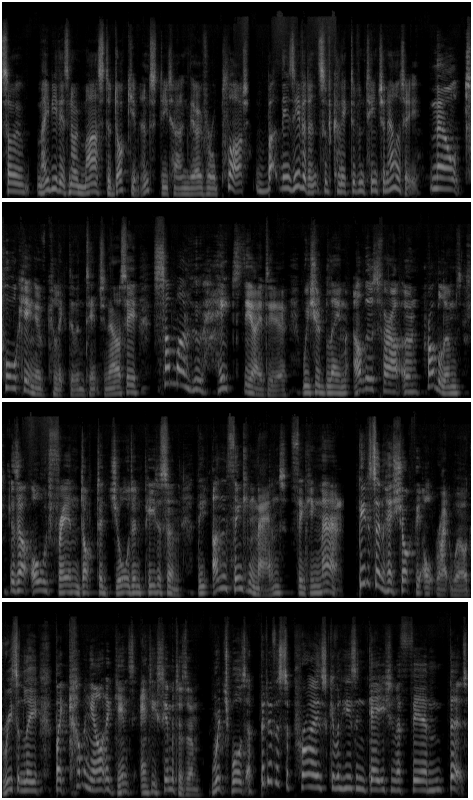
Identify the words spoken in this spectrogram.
So maybe there's no master document detailing the overall plot, but there's evidence of collective intentionality. Now, talking of collective intentionality, someone who hates the idea we should blame others for our own problems is our old friend Dr. Jordan Peterson, the unthinking man's thinking man. Peterson has shocked the alt right world recently by coming out against anti Semitism, which was a bit of a surprise given he's engaged in a fair bit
